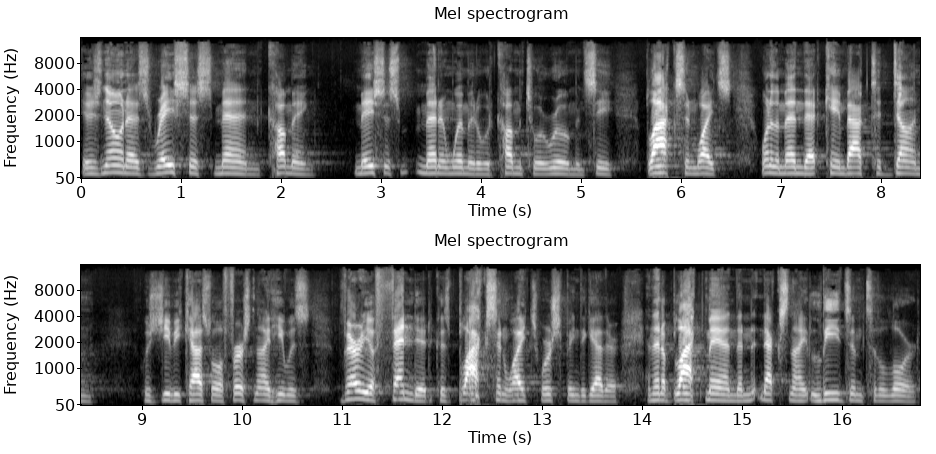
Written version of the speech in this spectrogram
It was known as racist men coming, racist men and women who would come to a room and see blacks and whites. One of the men that came back to Dunn was G.B. Cashwell. The first night he was very offended because blacks and whites worshiping together. And then a black man the next night leads him to the Lord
